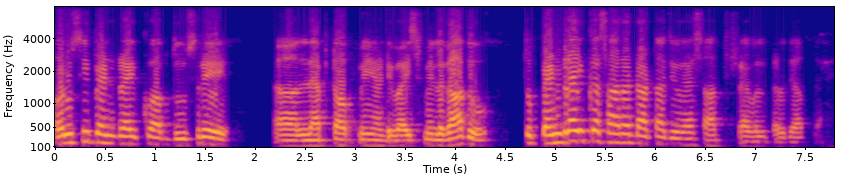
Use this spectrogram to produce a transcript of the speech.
और उसी पेन ड्राइव को आप दूसरे लैपटॉप में या डिवाइस में लगा दो तो पेन ड्राइव का सारा डाटा जो है साथ ट्रेवल कर जाता है।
